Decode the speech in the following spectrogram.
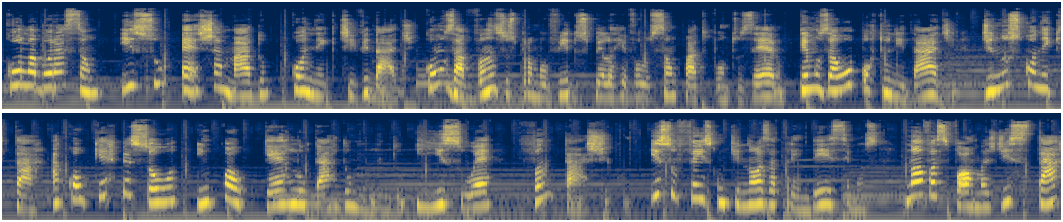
colaboração. Isso é chamado conectividade. Com os avanços promovidos pela Revolução 4.0, temos a oportunidade de nos conectar a qualquer pessoa em qualquer lugar do mundo. E isso é fantástico. Isso fez com que nós aprendêssemos novas formas de estar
